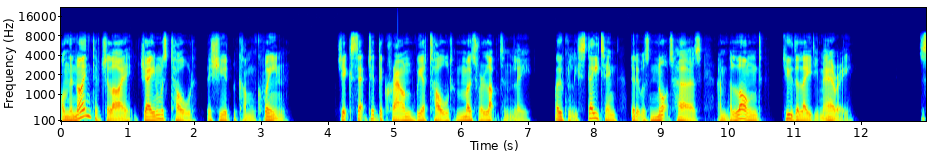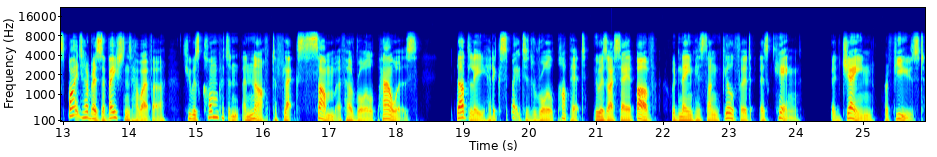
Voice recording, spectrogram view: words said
On the 9th of July, Jane was told that she had become queen. She accepted the crown, we are told, most reluctantly, openly stating that it was not hers and belonged to the Lady Mary. Despite her reservations, however, she was competent enough to flex some of her royal powers. Dudley had expected a royal puppet who, as I say above, would name his son Guildford as king, but Jane refused.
